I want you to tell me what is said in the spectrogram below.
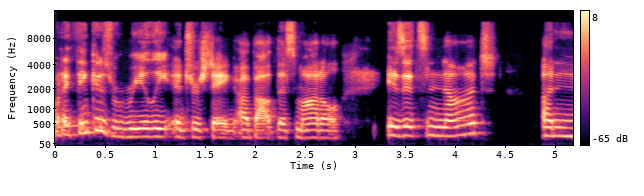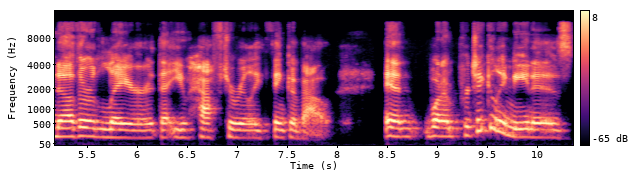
What I think is really interesting about this model is it's not another layer that you have to really think about. And what I'm particularly mean is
